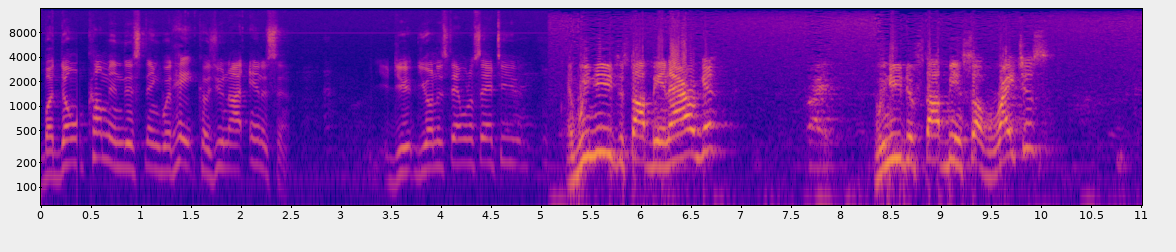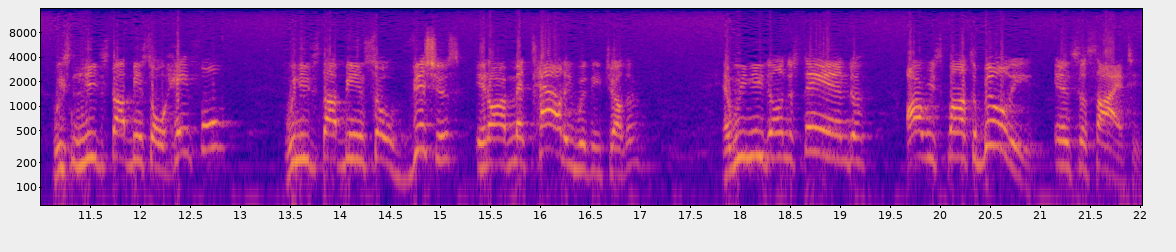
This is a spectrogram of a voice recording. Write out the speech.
But don't come in this thing with hate because you're not innocent. Do you, do you, understand what I'm saying to you? And we need to stop being arrogant. Right. We need to stop being self-righteous. We need to stop being so hateful. We need to stop being so vicious in our mentality with each other. And we need to understand our responsibility in society.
